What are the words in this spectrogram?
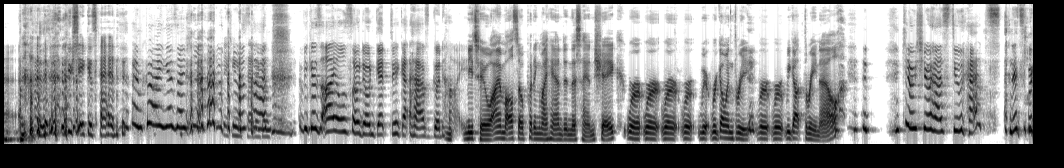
Uh, you shake his head. I'm crying as I shake his hand because I also don't get to have good high. Me too. I am also putting my hand in this handshake. We're we're we're we're we're, we're going three. We're we're we got three now. Kyosho has two hats, and it's for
